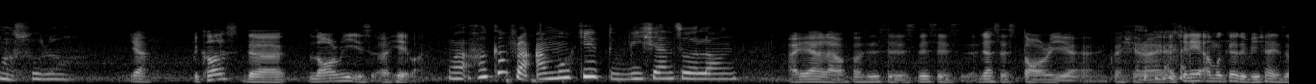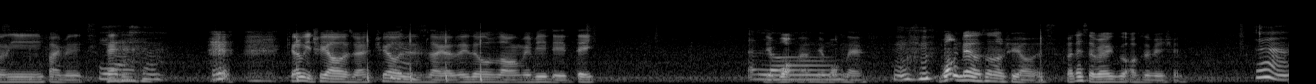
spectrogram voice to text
Oh so long. Yeah. Because the lorry is ahead what? Well, how come from Ang Mo Kio to Bishan so long? Ah, yeah lah, of course this is this is just a story uh, question right? Actually Ang Mo Kio to Bishan is only 5 minutes. Yeah cannot be 3 hours right? 3 hours Yeah. is like a little long. Maybe they take They walk, ah, they walk there. Walk there also not three hours, but that's a very good observation. Yeah.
